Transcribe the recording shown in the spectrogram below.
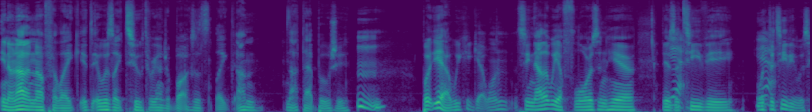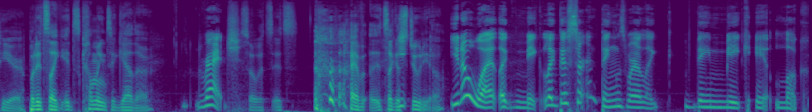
you know, not enough for like it. It was like two, three hundred bucks. It's like I'm not that bougie, Mm. but yeah, we could get one. See, now that we have floors in here, there's Yeah. a TV. With Yeah. the TV was here, but it's like it's coming together. Rich. So it's it's I have it's like a You- studio. You know what? Like make like there's certain things where like they make it look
